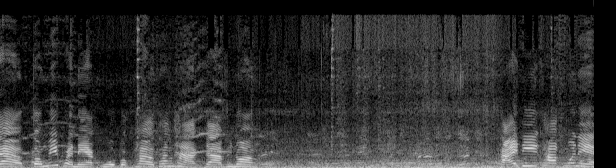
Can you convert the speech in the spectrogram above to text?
จ้าต้องมีพะแนกขูดบอกเผาทั้งหากจ้าพี่น้อง ขายดีคักวันนี้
